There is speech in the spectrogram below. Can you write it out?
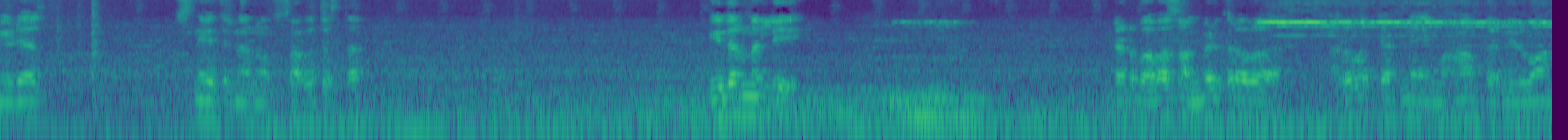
ಮೀಡಿಯಾ ಸ್ನೇಹಿತರಿಗೆ ನಾನು ಸ್ವಾಗತಿಸ್ತಾ. ಬೀದರ್ನಲ್ಲಿ ಡಾಕ್ಟರ್ ಬಾಬಾ ಸಾಹೇಬ್ ಅಂಬೇಡ್ಕರ್ ಅವರ ಅರವತ್ತೆಂಟನೇ ಮಹಾ ಪರಿನಿರ್ವಾಣ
